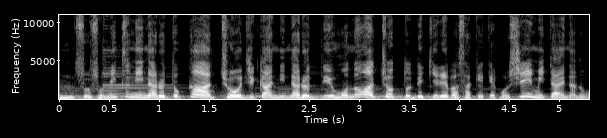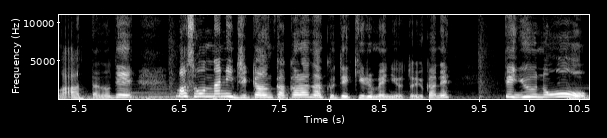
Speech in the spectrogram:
うん、そうそう密になるとか長時間になるっていうものはちょっとできれば避けてほしいみたいなのがあったのでまあそんなに時間かからなくできるメニューというかねっていうのを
